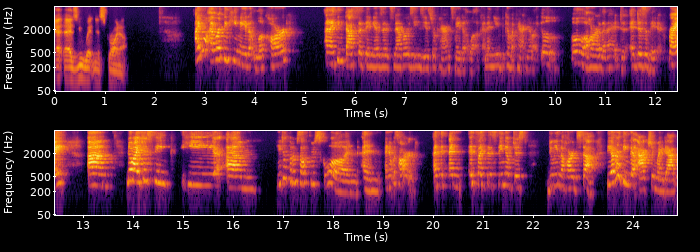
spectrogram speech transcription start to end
as you witnessed growing up? I don't ever think he made it look hard and i think that's the thing is it's never as easy as your parents made it look and then you become a parent and you're like oh a little harder than I anticipated, right? Um, no, I just think he um, he just put himself through school and and and it was hard. And and it's like this thing of just doing the hard stuff. The other thing that actually my dad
